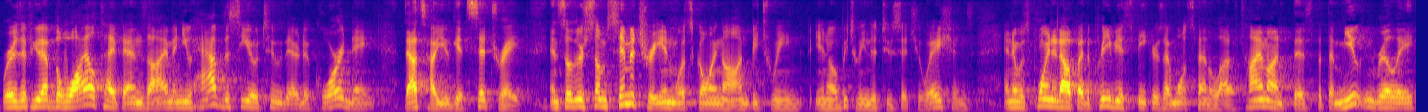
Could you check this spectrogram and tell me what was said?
Whereas if you have the wild type enzyme and you have the CO2 there to coordinate, that's how you get citrate. And so there's some symmetry in what's going on between, you know, between the two situations. And it was pointed out by the previous speakers, I won't spend a lot of time on this, but the mutant really,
